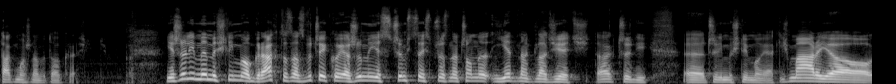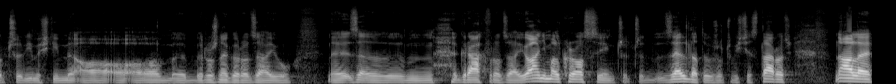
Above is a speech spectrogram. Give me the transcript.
tak można by to określić. Jeżeli my myślimy o grach, to zazwyczaj kojarzymy je z czymś, co jest przeznaczone jednak dla dzieci, tak? czyli, e, czyli myślimy o jakiś Mario, czyli myślimy o, o, o różnego rodzaju e, za, grach w rodzaju Animal Crossing, czy, czy Zelda, to już oczywiście starość, no ale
